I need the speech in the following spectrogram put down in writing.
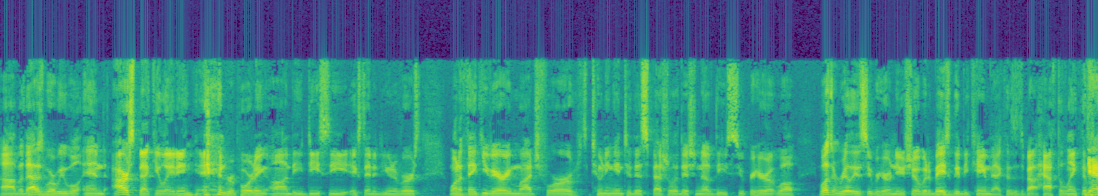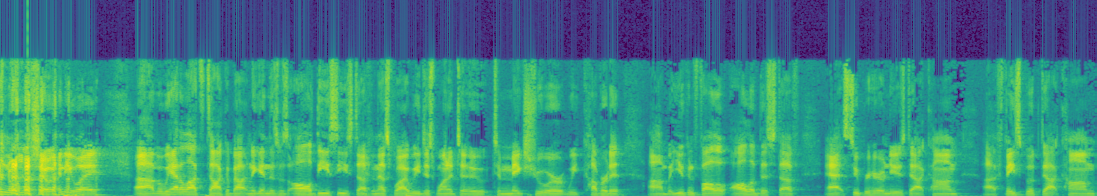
Uh, but that is where we will end our speculating and reporting on the DC Extended Universe. want to thank you very much for tuning into this special edition of the superhero. Well, it wasn't really a superhero news show, but it basically became that because it's about half the length of our normal show anyway. Uh, but we had a lot to talk about, and again, this was all DC stuff, and that's why we just wanted to to make sure we covered it. Um, but you can follow all of this stuff at superheronews.com, uh, facebook.com,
